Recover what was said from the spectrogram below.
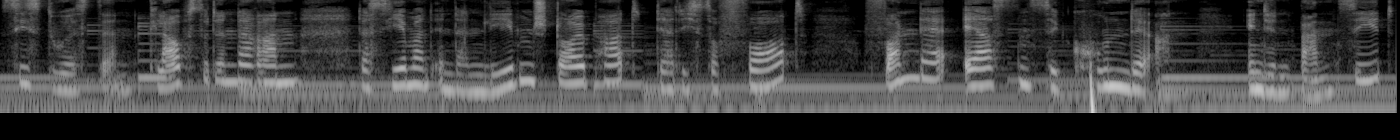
siehst du es denn? Glaubst du denn daran, dass jemand in dein Leben stolpert, der dich sofort von der ersten Sekunde an in den Bann zieht,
